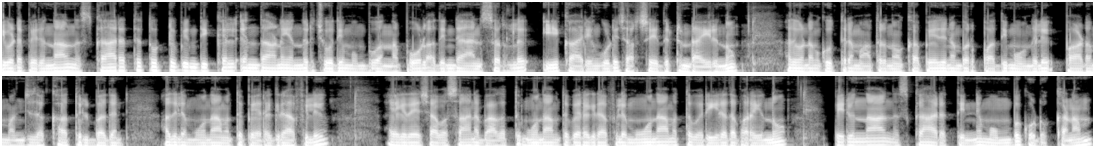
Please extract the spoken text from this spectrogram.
ഇവിടെ പെരുന്നാൾ നിസ്കാരത്തെ തൊട്ട് പിന്തിക്കൽ എന്താണ് എന്നൊരു ചോദ്യം മുമ്പ് വന്നപ്പോൾ അതിന്റെ ആൻസറിൽ ഈ കാര്യം കൂടി ചർച്ച ചെയ്തിട്ടുണ്ടായിരുന്നു. അതുകൊണ്ട് നമുക്ക് ഉത്തരം മാത്രം നോക്കാം. പേജ് നമ്പർ പതിമൂന്നിൽ പാഠം അഞ്ച് സക്കാത്തുൽ ബദൻ അതിലെ മൂന്നാമത്തെ പാരഗ്രാഫിൽ ഏകദേശം അവസാന ഭാഗത്ത് മൂന്നാമത്തെ പാരഗ്രാഫിലെ മൂന്നാമത്തെ വരിയിലത പറയുന്നു. പെരുന്നാൾ നിസ്കാരത്തിന് മുമ്പ് കൊടുക്കണം.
